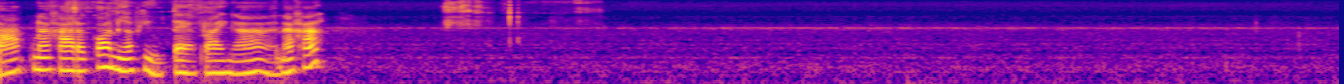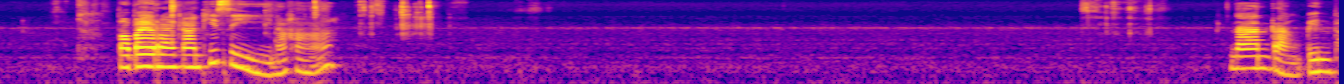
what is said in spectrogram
รักนะคะ แล้วก็เนื้อผิวแตกรายงานะคะ ต่อไปรายการที่ 4 นะคะ ด้านหลังเป็นพ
